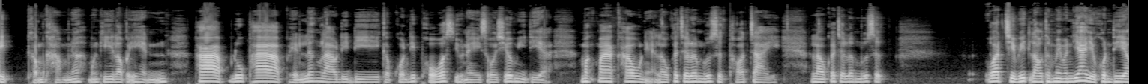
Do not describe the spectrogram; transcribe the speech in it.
ติด ขำๆเนะบางทีเราไปเห็นภาพรูปภาพเห็นเรื่องราวดีๆ กับคนที่โพสต์อยู่ในโซเชียลมีเดียมากๆเข้าเนี่ย เราก็จะเริ่มรู้สึกท้อใจ เราก็จะเริ่มรู้สึก ว่าชีวิตเราทำไมมันแย่อยู่คนเดียว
